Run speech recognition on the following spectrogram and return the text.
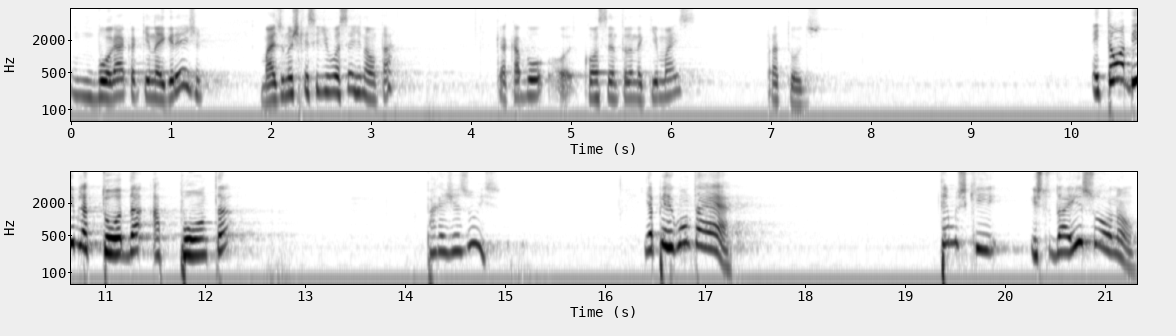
um buraco aqui na igreja, mas eu não esqueci de vocês não, tá? que acabou concentrando aqui mais para todos. Então a Bíblia toda aponta para Jesus. E a pergunta é: temos que estudar isso ou não?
